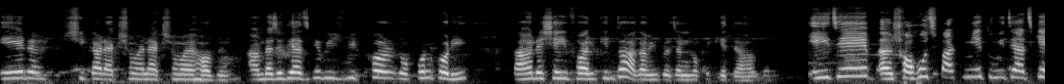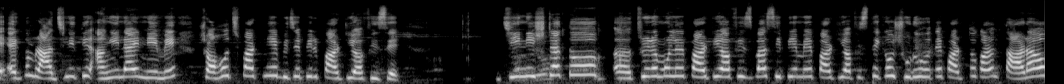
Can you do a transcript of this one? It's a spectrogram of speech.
এর শিকার একসময় না একসময় হবে। আমরা যদি আজকে বীজ বৃক্ষ রোপণ করি, তাহলে সেই ফল কিন্তু আগামী প্রজন্মকে খেতে হবে। এই যে সহজ পাঠ নিয়ে তুমি যে আজকে একদম রাজনীতির আঙিনায় নেমে সহজ পাঠ নিয়ে বিজেপির পার্টি অফিসে, জিনিসটা তো তৃণমূলের পার্টি অফিস বা সিপিএম এর পার্টি অফিস থেকেও শুরু হতে পারতো, কারণ তারাও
